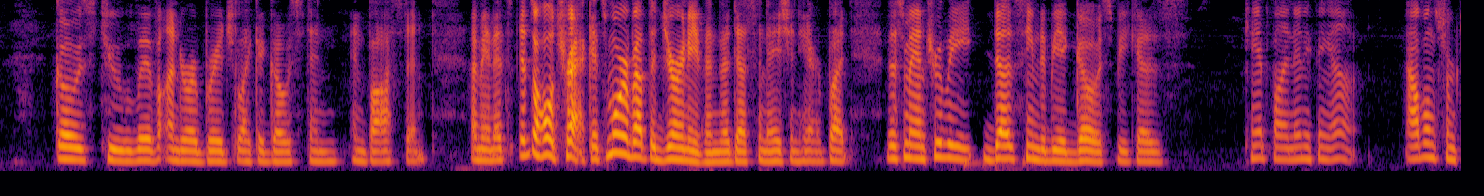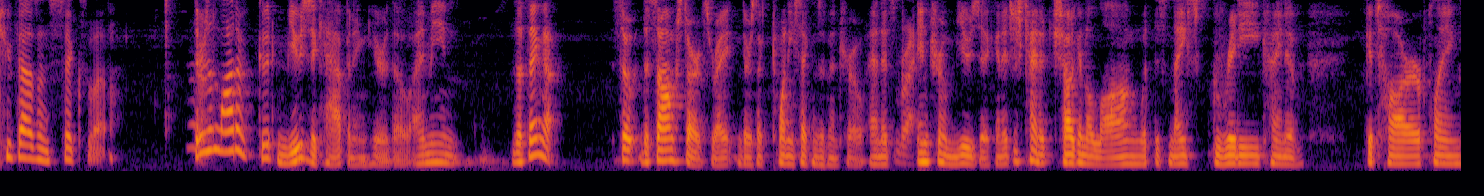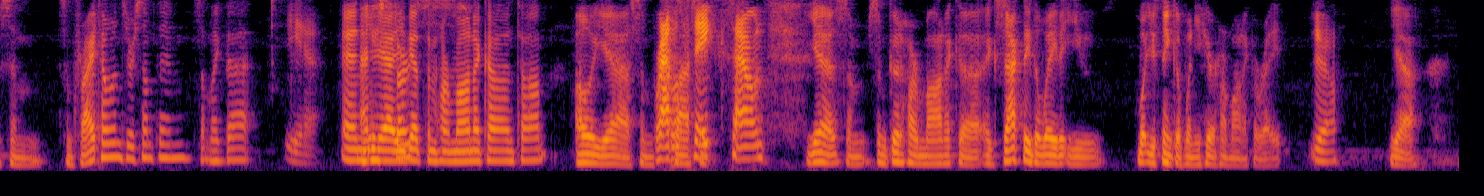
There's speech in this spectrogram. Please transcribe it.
goes to live under a bridge like a ghost in in boston i mean it's it's a whole trek it's more about the journey than the destination here but this man truly does seem to be a ghost because can't find anything out. Albums from 2006 though. There's a lot of good music happening here, though. I mean, the thing. So the song starts right. There's like 20 seconds of intro, and it's Right. intro music, and it's just kind of chugging along with this nice gritty kind of guitar playing some some tritones or something, something like that. Yeah. And, And he yeah, you get some harmonica on top. Oh yeah, some Rattlesnake classic- sounds. Yeah, some some good harmonica, exactly the way that you what you think of when you hear harmonica, right? Yeah. Yeah.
